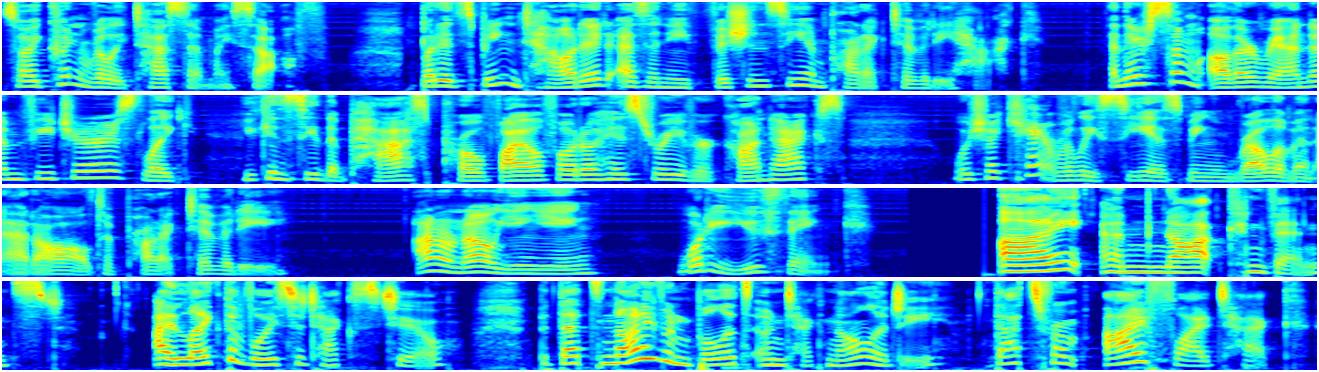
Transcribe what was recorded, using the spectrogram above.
so I couldn't really test it myself but it's being touted as an efficiency and productivity hack. And there's some other random features, like you can see the past profile photo history of your contacts, which I can't really see as being relevant at all to productivity. I don't know, Ying Ying. What do you think? I am not convinced. I like the voice to text too, but that's not even Bullet's own technology. That's from iFlytek,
